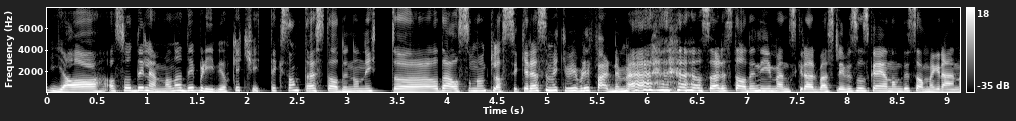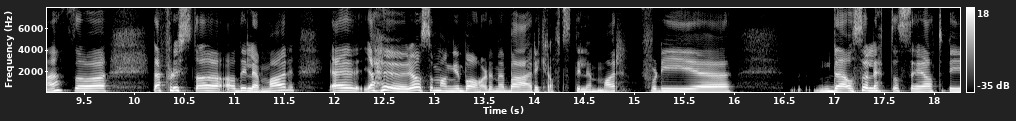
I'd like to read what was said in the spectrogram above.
Ja, altså dilemmaene de blir vi jo ikke kvitt, ikke sant. Det er stadig noe nytt, og, det er også noen klassikere som ikke vi blir ferdig med. og så er det stadig nye mennesker i arbeidslivet som skal gjennom de samme greiene. Så det er flust av, av dilemmaer. Jeg, jeg, hører jo også mange bale med bærekraftsdilemmaer, fordi eh, det er også lett å se at vi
